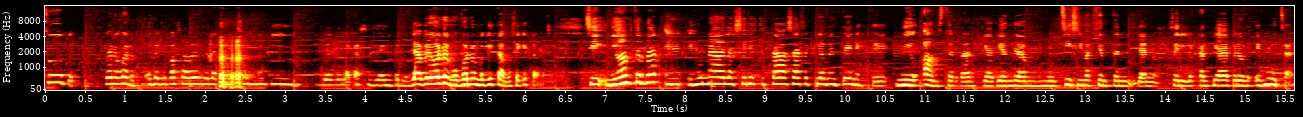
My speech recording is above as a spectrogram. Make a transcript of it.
Súper. Pero bueno, es lo que pasa desde la conexión aquí, desde la casa de internet. Ya, pero volvemos, volvemos, aquí estamos, aquí estamos. Sí, New Amsterdam es una de las series que está basada efectivamente en este New Amsterdam, que atiende a muchísima gente, ya no sé la cantidad, pero es mucha.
